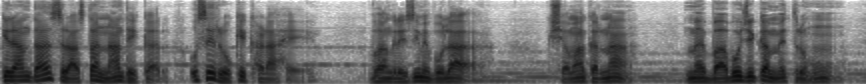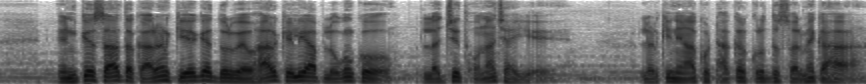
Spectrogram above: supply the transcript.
कि रामदास रास्ता ना देकर उसे रोके खड़ा है। वह अंग्रेज़ी में बोला, क्षमा करना, मैं बाबूजी का मित्र हूँ। इनके साथ अकारण किए गए दुर्व्यवहार के लिए आप लोगों को लज्जित होना चाहिए। लड़की ने आँख उठाकर क्रुद्ध स्वर में कहा,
